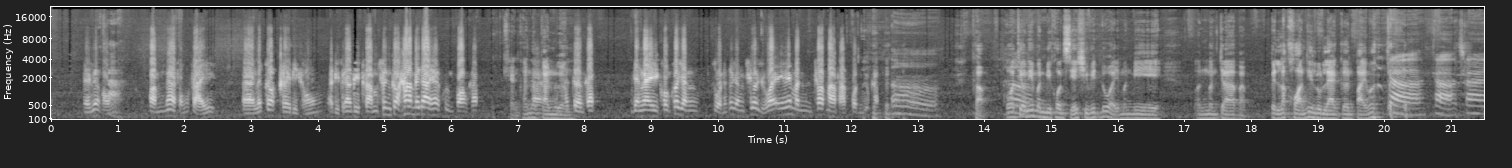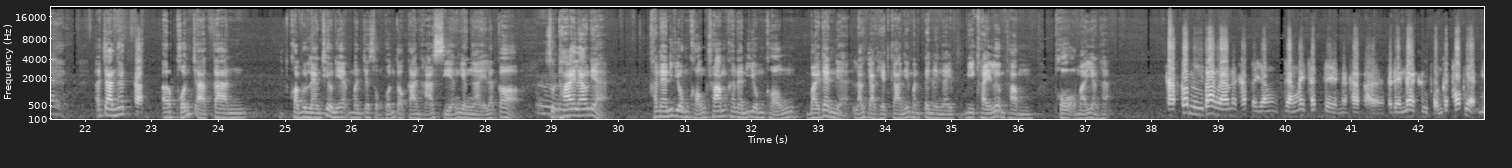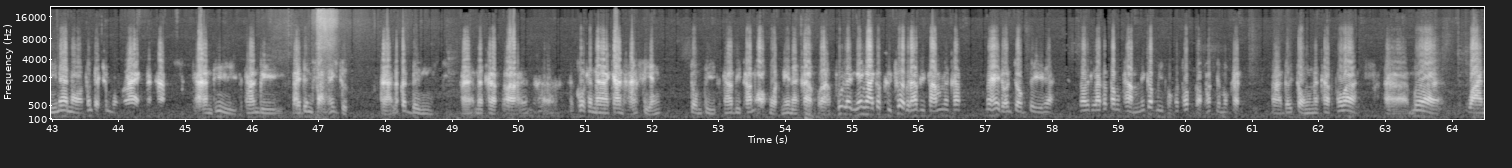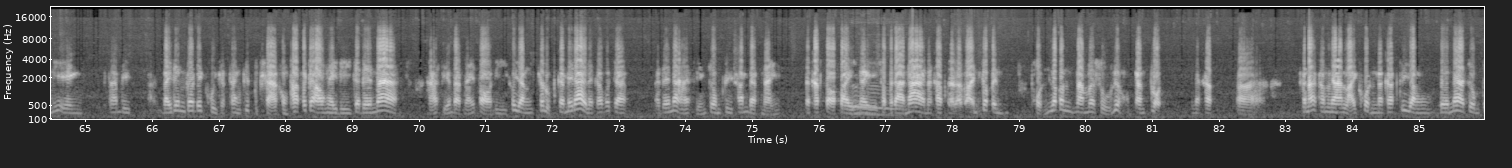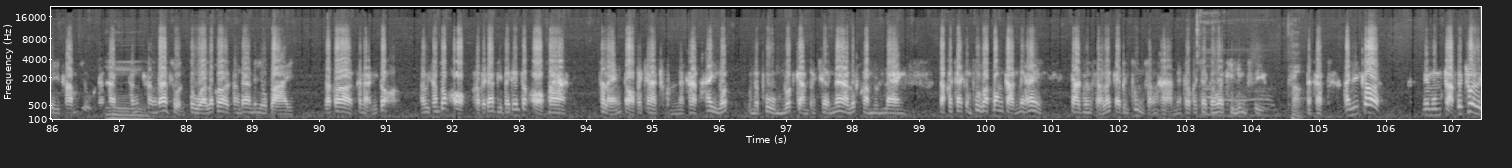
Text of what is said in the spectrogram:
ในเรื่องของค่ะความน่าสงสัยเอ่อแล้วก็เครดิตของอดีตประธานาธิบดีทรัมป์ซึ่งก็ห้ามไม่ได้ครับคุณปองครับ แข่งขันทางการเมืองท่านเกินครับ ยังไงคนก็ยังส่วนหนึงก็ยังเชื่ออยู่ว่า เอ๊ะมันชอบมาพากลอยู่ครับ เออ ครับเพราะว่าอ่าเที่ยวนี้มันมีคนเสียชีวิตด้วย มันมีมันมันจะแบบเป็นละครที่รุนแรงเกินไปมั้ง ค่ะ ค่ะ ใช่ อาจารย์ครับครับ เอ่อผลจากการ ความรุนแรงเที่ยวนี้มันจะส่งผลต่อการหาเสียงยังไง แล้วก็อืมสุดท้ายแล้วเนี่ยคะแนนนิยมของทรัมป์คะแนนนิยมของไบเดนเนี่ย หลังจากเหตุการณ์นี้มันเป็นยังไง มีใครเริ่มทำโพลออกมาอย่างฮะ ครับก็มีบ้างแล้วนะครับ แต่ยังยังไม่ชัดเจนนะครับเอ่อประเด็นแรกคือผลกระทบเนี่ยมีแน่นอนตั้งแต่ชั่วโมงแรกนะครับการที่ประธานบีไบเดนสั่งให้จุดอ่าแล้วก็ดึงอ่านะครับอ่าอ่าโฆษณาการหาเสียง โจมตีประธานาธิบดีทรัมออกหมดเนี่ยนะครับอ่าพูดง่ายๆ ก็คือช่วยประธานาธิบดีทรัมนะครับ ไม่ให้โดนโจมตีเนี่ยแล้วก็ต้องทำนี่ก็มีผลกระทบกับพรรคเดโมแครตโดยตรงนะครับ เพราะว่าเมื่อวานนี้เองประธานาธิบดีไบเดนก็ได้คุยกับทางที่ปรึกษาของพรรคว่าจะเอาไงดี จะเดินหน้าหาเสียงแบบไหนต่อดี ก็ยังสรุปกันไม่ได้เลยครับ ว่าจะเดินหน้าหาเสียงโจมตีทรัมป์แบบไหนนะครับ ต่อไปในสัปดาห์หน้านะครับ แต่ละวันนี้ก็เป็นผลแล้วก็นำมาสู่เรื่องของการปลดนะครับ คณะทำงานหลายคนนะครับ ที่ยังเดินหน้าโจมตีทรัมป์อยู่นะครับ อืม ทั้งทางด้านส่วนตัวแล้วก็ทางด้านนโยบาย แล้วก็ขณะนี้ก็อาวิทรัมป์ต้องออกเอ่อไปด้านบีไบเดนต้องออกมาแถลงต่อประชาชนนะครับ ให้ลดอุณหภูมิ ลดการเผชิญหน้า ลดความรุนแรงแล้วเขาใช้คำพูดว่าป้องกันไม่ให้การเมืองสหรัฐกลายเป็นทุ่งสังหารนะครับเขาใช้คำว่า killing field ครับ นะครับ อันนี้ก็ในมุมกลับก็ช่วย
